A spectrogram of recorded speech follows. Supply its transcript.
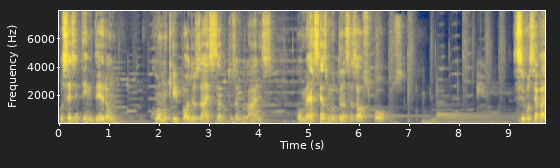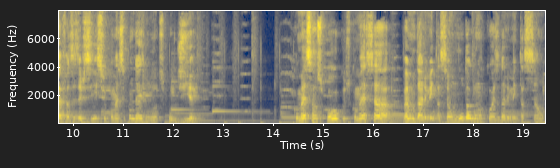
Vocês entenderam como que pode usar esses hábitos angulares? Comece as mudanças aos poucos. Se você vai fazer exercício, comece com 10 minutos por dia. Comece aos poucos, começa, vai mudar a alimentação, muda alguma coisa da alimentação.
